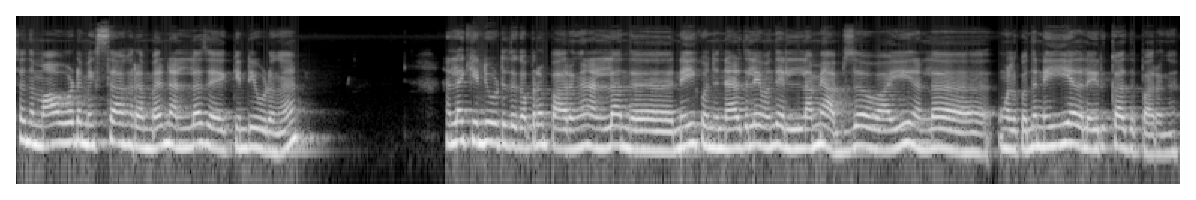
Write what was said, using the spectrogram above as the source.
ஸோ அந்த மாவோட மிக்ஸ் ஆகிற மாதிரி நல்லா செ- கிண்டி விடுங்க. நல்லா கிண்டி விட்டதுக்கப்புறம் பாருங்கள் நல்லா அந்த நெய் கொஞ்சம் நேரத்துலேயே வந்து எல்லாமே அப்சர்வ் ஆகி நல்லா உங்களுக்கு வந்து நெய்யே அதில் இருக்காது பாருங்கள்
